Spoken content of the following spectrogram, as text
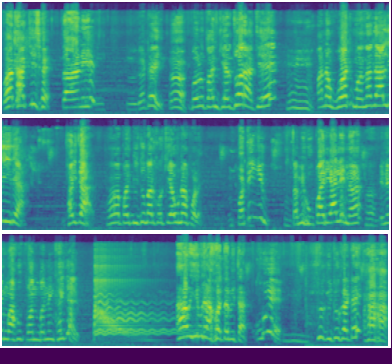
વાત સાચી છે. તાણી ગટાઈ હં. બલુબાન ઘેર જો છે અને વોટ મને દાલી રહ્યા. થઈ જાય. હા પછી બીજું મારે કોઈ કેવું ના પડે. પટી ગયું. તમે ઉપારી આલી ને એટલે હું આખું પન બનીને ખાઈ જાય આવ એમ રાખો તમે તાર. ઉવે. શું કીધું ગટાઈ હા હા.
